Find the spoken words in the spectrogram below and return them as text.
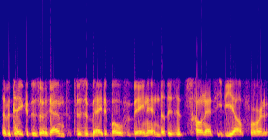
Dat betekent dus een ruimte tussen beide bovenbenen. En dat is het schoonheidsideaal voor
